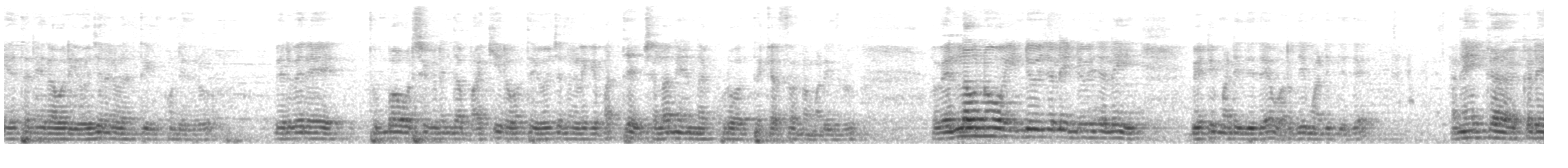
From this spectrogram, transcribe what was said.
ಏತ ನೀರಾವರಿ ಯೋಜನೆಗಳನ್ನು ತೆಗೆದುಕೊಂಡಿದ್ದರು ಬೇರೆ ಬೇರೆ ತುಂಬ ವರ್ಷಗಳಿಂದ ಬಾಕಿ ಇರುವಂಥ ಯೋಜನೆಗಳಿಗೆ ಮತ್ತೆ ಚಲನೆಯನ್ನು ಕೊಡುವಂಥ ಕೆಲಸವನ್ನು ಮಾಡಿದರು. ಅವೆಲ್ಲವನ್ನೂ ಇಂಡಿವಿಜುವಲಿ ಇಂಡಿವಿಜುವಲಿ ಭೇಟಿ ಮಾಡಿದ್ದಿದೆ, ವರದಿ ಮಾಡಿದ್ದಿದೆ. ಅನೇಕ ಕಡೆ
